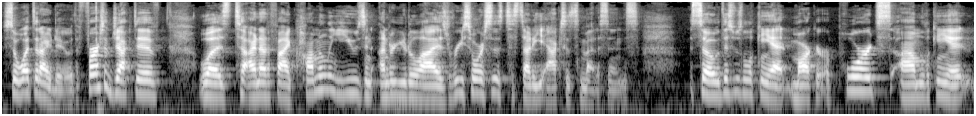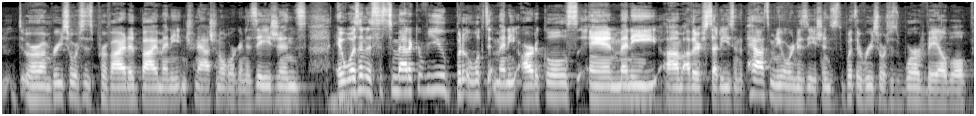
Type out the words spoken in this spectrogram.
So what did I do? The first objective was to identify commonly used and underutilized resources to study access to medicines so this was looking at market reports, um, looking at um, resources provided by many international organizations. It wasn't a systematic review, but it looked at many articles and many um, other studies in the past, many organizations, what the resources were available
